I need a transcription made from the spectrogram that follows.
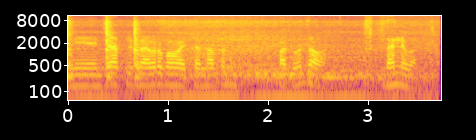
आणि जे आपले ड्रायव्हर भाऊ आहेत त्यांना पण पाठवत जावा. धन्यवाद.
